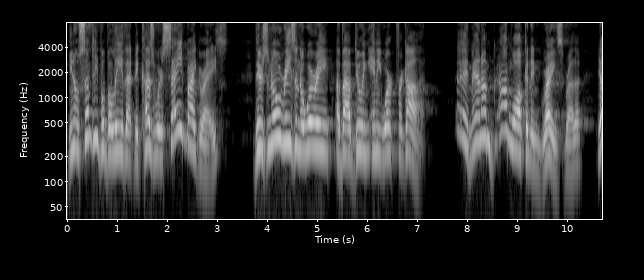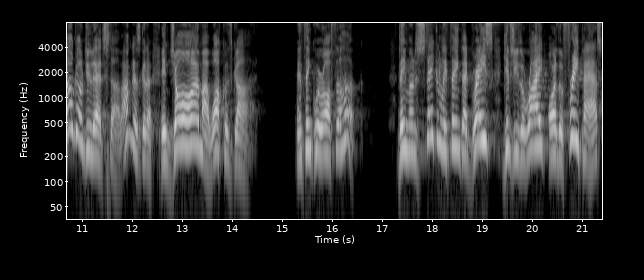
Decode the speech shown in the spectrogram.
You know, some people believe that because we're saved by grace, there's no reason to worry about doing any work for God. Hey man, I'm, I'm walking in grace, brother. Y'all go do that stuff. I'm just going to enjoy my walk with God and think we're off the hook. They mistakenly think that grace gives you the right or the free pass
